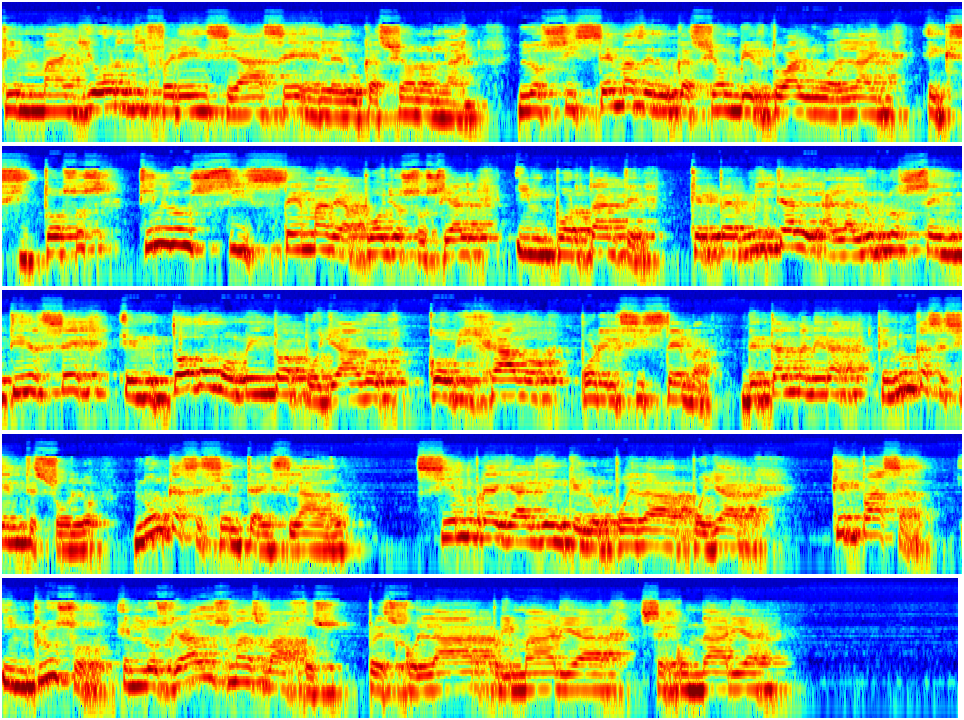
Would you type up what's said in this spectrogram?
que mayor diferencia hace en la educación online. Los sistemas de educación virtual o online exitosos tienen un sistema de apoyo social importante que permite al, al, alumno sentirse en todo momento apoyado, cobijado por el sistema, de tal manera que nunca se siente solo, nunca se siente aislado, siempre hay alguien que lo pueda apoyar. ¿Qué pasa? Incluso en los grados más bajos, preescolar, primaria, secundaria,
